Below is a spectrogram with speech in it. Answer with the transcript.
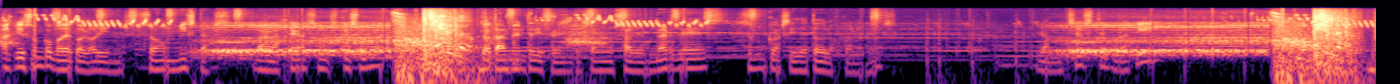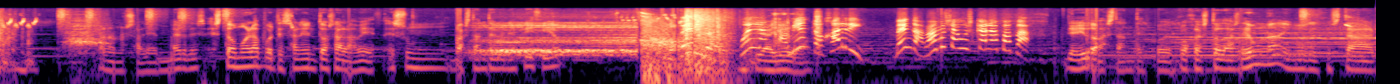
Aquí son como de colorines, son mixtas. Son, que son totalmente diferentes. Son, salen verdes, son casi de todos los colores. Tiramos este por aquí. Ahora nos salen verdes. Esto mola pues te salen todos a la vez. Es un bastante beneficio. ¡Buen lanzamiento, Harry! Venga, vamos a buscar a papá. Y ayuda bastante. Coges todas de una y no tienes que estar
